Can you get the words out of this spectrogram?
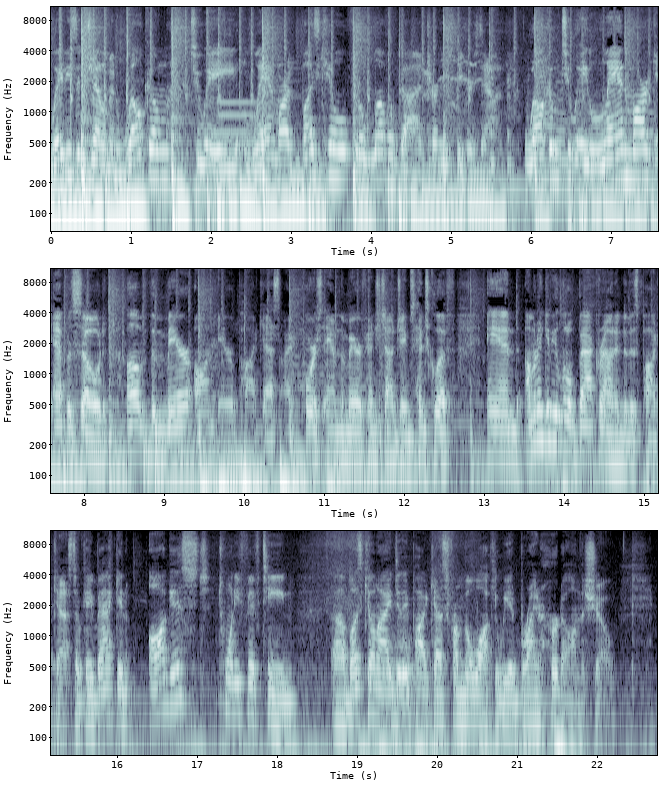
Ladies and gentlemen, welcome to a landmark buzzkill for the love of God. Turn your speakers down. Welcome to a landmark episode of the Mayor on Air podcast. I, of course, am the mayor of Hinchtown, James Hinchcliffe, and I'm going to give you a little background into this podcast. Okay, back in August 2015, uh, Buzzkill and I did a podcast from Milwaukee. We had Bryan Herta on the show.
